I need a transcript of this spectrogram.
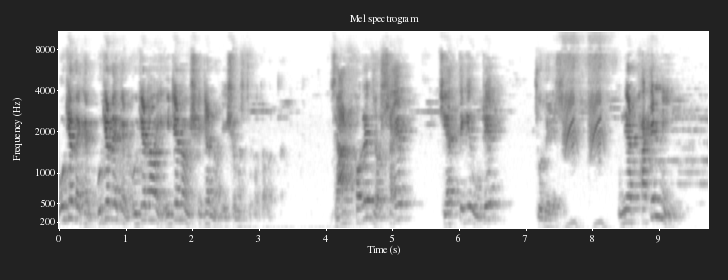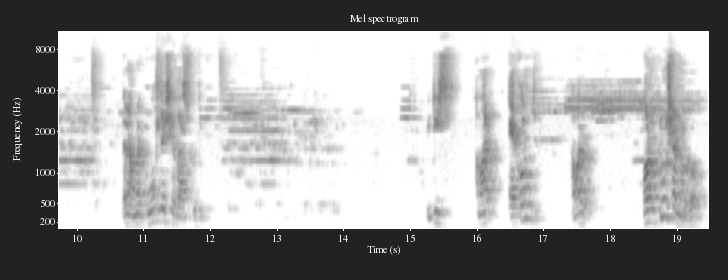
ওইটা দেখেন ওইটা দেখেন, ওইটা নয়, এটা নয়, সেটা নয়, এই সমস্ত কথাবার্তা। যার ফলে জজ সাহেব চেয়ার থেকে উঠে চলে গেছে। উনি আর থাকেননি। তাহলে আমরা কোন দেশে বাস করি? ইট ইস আমার এখন আমার কনক্লুশন হলো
